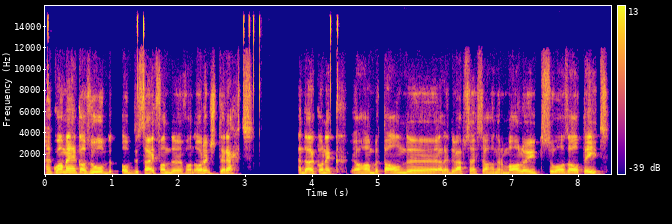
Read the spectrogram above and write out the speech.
En kwam eigenlijk al zo op de, op de site van, de, van Orange terecht. En daar kon ik ja, gaan betalen. De, de website zag er normaal uit, zoals altijd.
